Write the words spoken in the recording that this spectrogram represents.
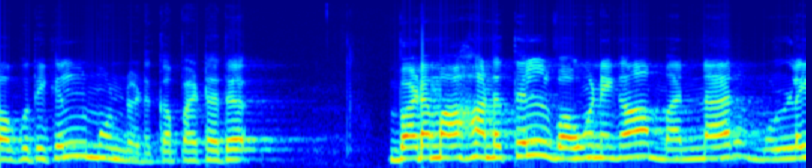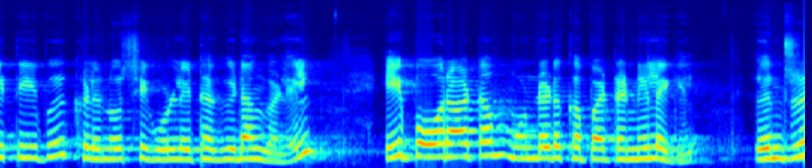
பகுதியில் முன்னெடுக்கப்பட்டது. வடமாகாணத்தில் வவுனியா மன்னார் முல்லைத்தீவு கிளிநொச்சி உள்ளிட்ட இடங்களில் இப்போராட்டம் முன்னெடுக்கப்பட்ட நிலையில் இன்று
